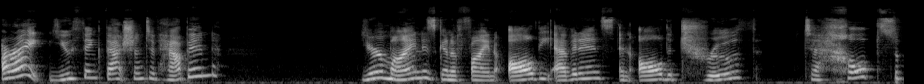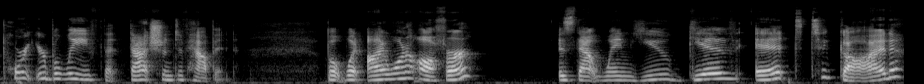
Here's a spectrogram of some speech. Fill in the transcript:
All right, you think that shouldn't have happened? Your mind is going to find all the evidence and all the truth to help support your belief that that shouldn't have happened. But what I want to offer is that when you give it to God,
